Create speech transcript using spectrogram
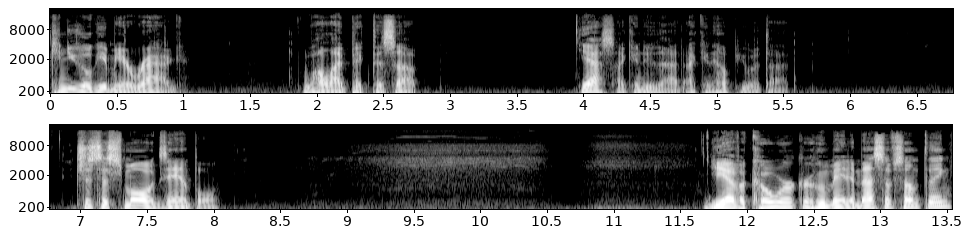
Can you go get me a rag while I pick this up? Yes, I can do that. I can help you with that. It's just a small example. You have a coworker who made a mess of something.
